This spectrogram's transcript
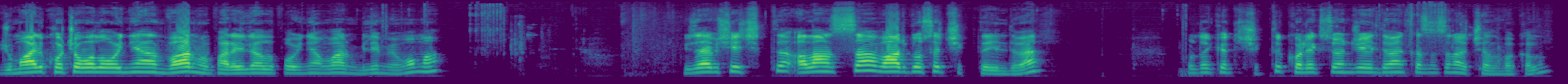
Cumali Koçovalı oynayan var mı? Parayla alıp oynayan var mı bilemiyorum ama. Güzel bir şey çıktı. Alansa Vargos'a çıktı eldiven. Burada kötü çıktı. Koleksiyoncu eldiven kasasını açalım bakalım.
